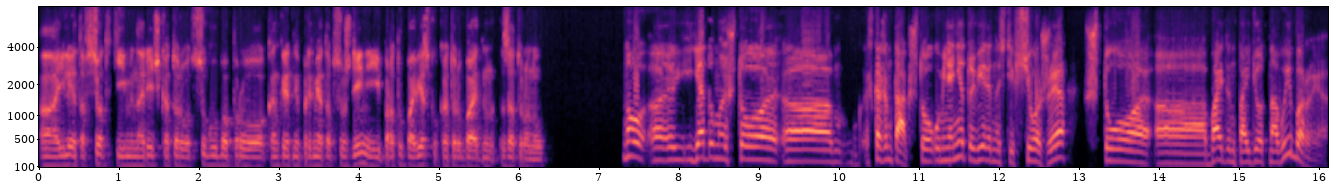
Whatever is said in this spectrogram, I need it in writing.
А, или это все-таки именно речь, которая вот сугубо про конкретный предмет обсуждения и про ту повестку, которую Байден затронул? Ну, э, я думаю, что, э, скажем так, что у меня нет уверенности все же, что Байден пойдет на выборы,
